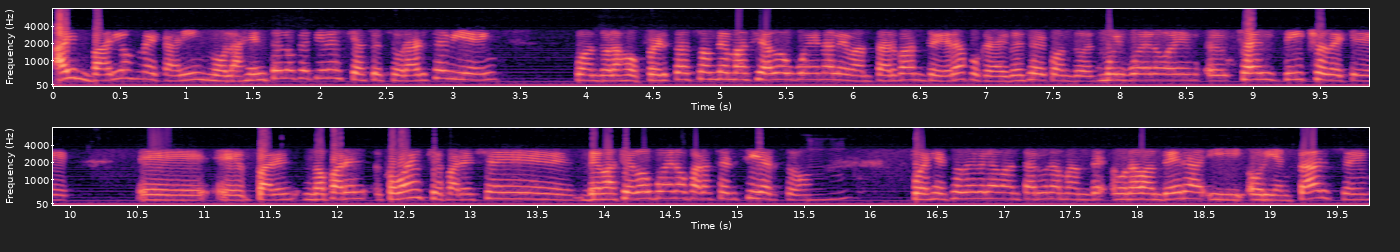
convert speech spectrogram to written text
hay varios mecanismos. La gente lo que tiene es que asesorarse bien cuando las ofertas son demasiado buenas, levantar bandera, porque hay veces cuando es muy bueno, es, el dicho de que eh, eh no pare, ¿cómo es? Que parece demasiado bueno para ser cierto. Pues eso debe levantar una, una bandera y orientarse.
